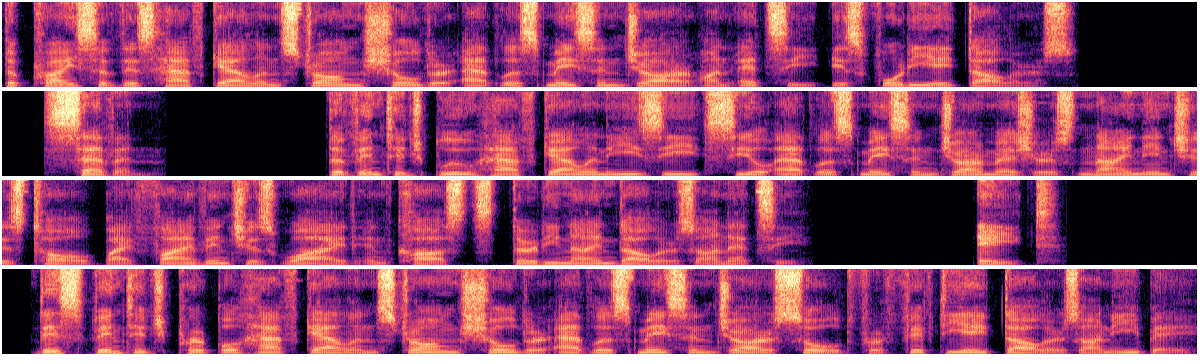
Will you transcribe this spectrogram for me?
The price of this half-gallon strong shoulder Atlas Mason jar on Etsy is $48. 7. The vintage blue half-gallon EZ Seal Atlas Mason jar measures 9 inches tall by 5 inches wide and costs $39 on Etsy. 8. This vintage purple half-gallon strong shoulder Atlas Mason jar sold for $58 on eBay.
